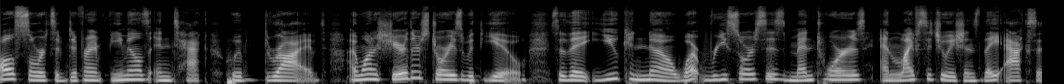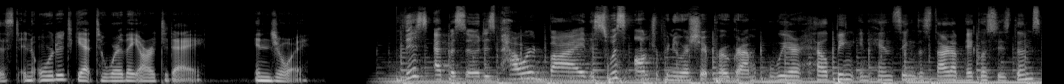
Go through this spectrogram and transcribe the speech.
all sorts of different females in tech who have thrived. I want to share their stories with you so that you can know what resources, mentors, and life situations they accessed in order to get to where they are today. Enjoy. This episode is powered by the Swiss Entrepreneurship Program. We are helping enhancing the startup ecosystems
